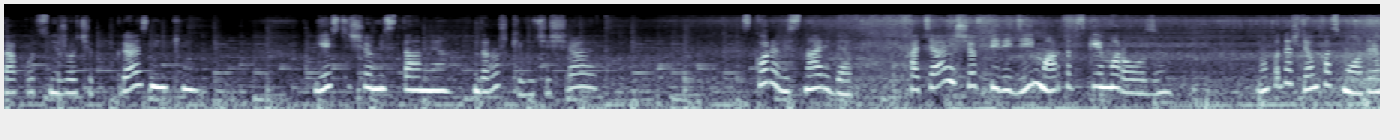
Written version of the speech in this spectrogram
Так вот снежочек грязненький. Есть еще местами. Дорожки вычищают. Скоро весна, ребят. Хотя еще впереди мартовские морозы. Ну, подождем, посмотрим.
